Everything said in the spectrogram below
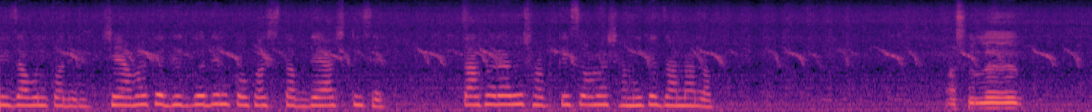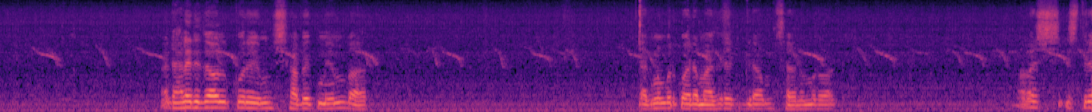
রিজাবুল করিম। সে আমাকে দীর্ঘদিন প্রস্তাব দিয়ে আসতেছে। তারপরে আমি সব কিছু আমার স্বামীকে জানালাম। আসলে ঢালি রিজাউল করিম সাবেক মেম্বার। এক নম্বর কয়রা মাঝরেট গ্রাম, ছয় নম্বর ওয়ার্ড। আমার স্ত্রী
